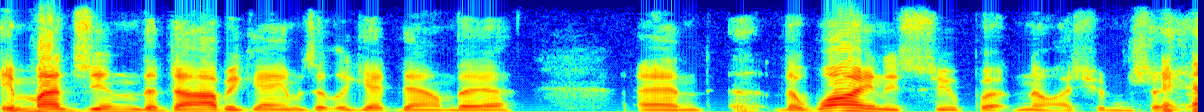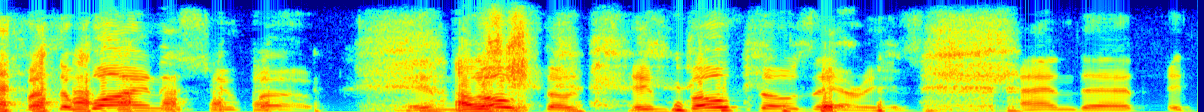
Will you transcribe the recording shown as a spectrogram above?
Imagine the derby games that we get down there. And the wine is superb. No, I shouldn't say that, but the wine is superb in both those in both those areas, and uh, it,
